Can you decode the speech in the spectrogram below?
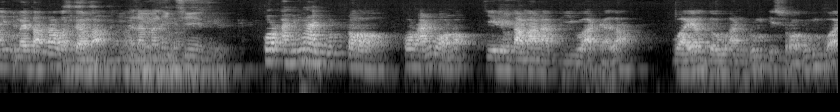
alaikum metata wa dama. Alaman injil. Quran itu ra iku. Quran itu ono ciri utama nabi itu adalah wa yadau anhum israhum wa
